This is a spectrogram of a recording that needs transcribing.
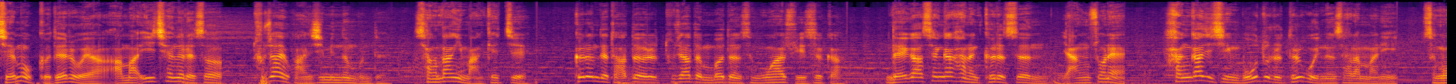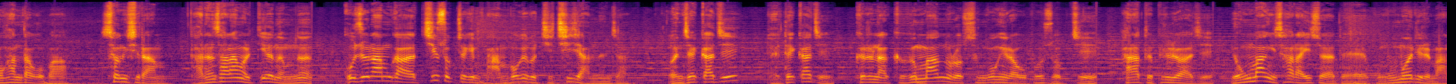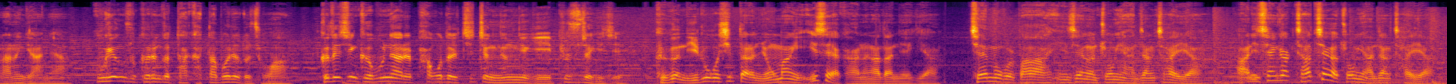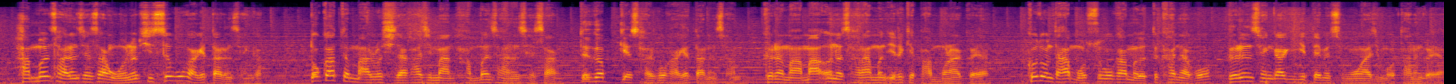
제목 그대로야 아마 이 채널에서 투자에 관심 있는 분들 상당히 많겠지. 그런데 다들 투자든 뭐든 성공할 수 있을까? 내가 생각하는 그릇은 양손에 한 가지씩 모두를 들고 있는 사람만이 성공한다고 봐. 성실함, 다른 사람을 뛰어넘는 꾸준함과 지속적인 반복에도 지치지 않는 자. 언제까지? 될 때까지. 그러나 그것만으로 성공이라고 볼 수 없지. 하나 더 필요하지. 욕망이 살아 있어야 돼. 공부머리를 말하는 게 아니야. 국영수 그런 거다 갖다 버려도 좋아. 그 대신 그 분야를 파고들 지적 능력이 필수적이지. 그건 이루고 싶다는 욕망이 있어야 가능하다는 얘기야. 제목을 봐. 인생은 종이 한 장 차이야. 아니 생각 자체가 종이 한 장 차이야. 한 번 사는 세상 원 없이 쓰고 가겠다는 생각. 똑같은 말로 시작하지만 한 번 사는 세상 뜨겁게 살고 가겠다는 삶. 그럼 아마 어느 사람은 이렇게 반문할 거야. 그 돈 다 못 쓰고 가면 어떡하냐고 그런 생각이기 때문에 성공하지 못하는 거야.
